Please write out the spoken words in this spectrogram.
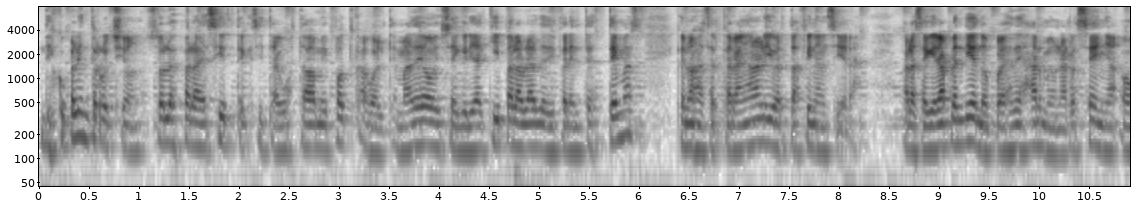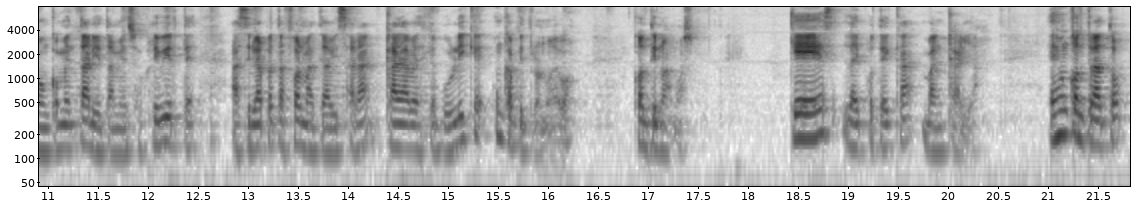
Disculpa la interrupción, solo es para decirte que si te ha gustado mi podcast o el tema de hoy, seguiré aquí para hablar de diferentes temas que nos acercarán a la libertad financiera. Para seguir aprendiendo puedes dejarme una reseña o un comentario y también suscribirte, así la plataforma te avisará cada vez que publique un capítulo nuevo. Continuamos. ¿Qué es la hipoteca bancaria? Es un contrato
